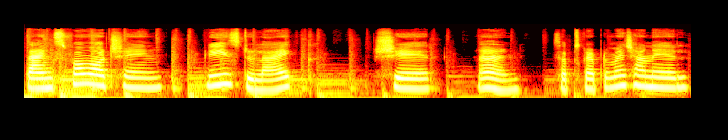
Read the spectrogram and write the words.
Thanks for watching. Please do like, share and subscribe to my channel.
